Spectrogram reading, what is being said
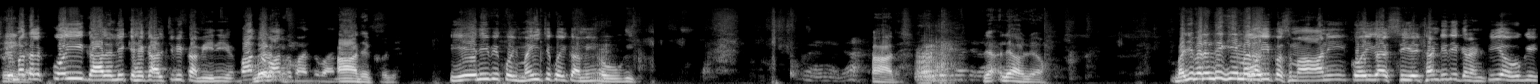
ਤੇ। ਮਤਲਬ ਕੋਈ ਗੱਲ ਨਹੀਂ ਕਿਸੇ ਗੱਲ 'ਚ ਵੀ ਕਮੀ ਨਹੀਂ ਹੈ ਬੰਦ। ਬੰਦ ਬੰਦ ਬੰਦ। ਆ ਦੇਖੋ ਜੀ। ਇਹ ਨਹੀਂ ਵੀ ਕੋਈ ਮਈ 'ਚ ਕੋਈ ਕਮੀ ਹੋਊਗੀ। ਆ ਦੇ ਲਿਆ- ਲਿਆਓ ਲਿਆਓ ਬਾਜੀ ਫਿਰ ਇਹਦੀ ਕੀਮਤ ਕੋਈ ਪਸਮਾ ਨਹੀਂ ਕੋਈ ਗੱਲ ਸੀਲ ਠੰਡੀ ਦੀ ਗਾਰੰਟੀ ਹੋਊਗੀ।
